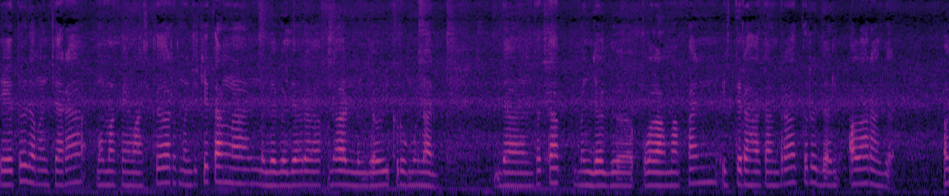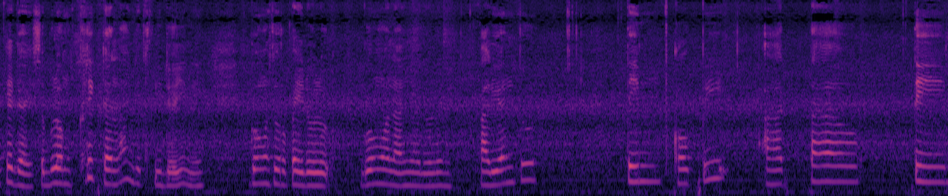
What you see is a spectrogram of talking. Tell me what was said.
yaitu dengan cara memakai masker, mencuci tangan, menjaga jarak, dan menjauhi kerumunan dan tetap menjaga pola makan, istirahat yang teratur, dan olahraga. Oke guys, sebelum klik dan lanjut video ini, gue mau survei dulu. Gue mau nanya dulu nih, kalian tuh tim kopi atau tim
